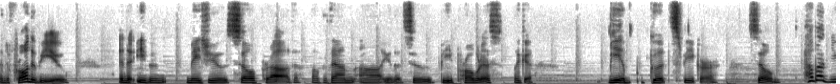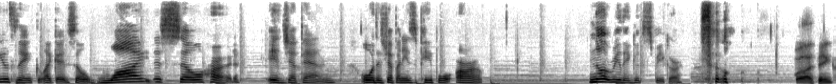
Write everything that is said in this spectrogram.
in front of you, and it even made you so proud of them. Uh, you know, to be progress, like a, be a good speaker. So how about you think like uh, so why is so hard in Japan or the Japanese people are not really a good speaker. So Well, I think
